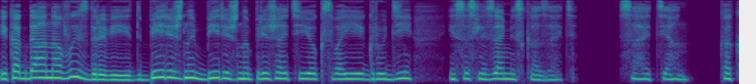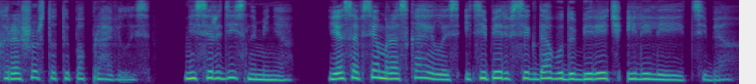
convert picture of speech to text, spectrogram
и когда она выздоровеет, бережно-бережно прижать ее к своей груди и со слезами сказать «Саатян, как хорошо, что ты поправилась. Не сердись на меня. Я совсем раскаялась и теперь всегда буду беречь и лелеять тебя».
